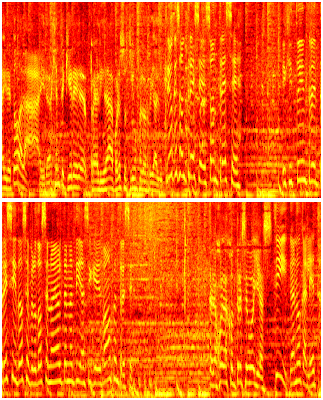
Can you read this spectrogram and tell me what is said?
aire, todo al aire. La gente quiere realidad, por eso triunfan los reality. Creo que son 13, son 13. Es que estoy entre 13 y 12, pero 12 no hay alternativa, así que vamos con 13. Te la juegas con tres cebollas. Sí, ganó Caleta.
